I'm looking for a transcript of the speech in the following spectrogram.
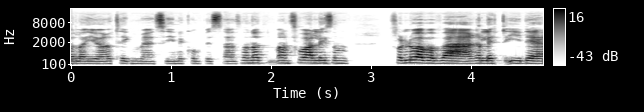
eller gjøre ting med sine kompiser. Sånn at man får liksom får lov å være litt i det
